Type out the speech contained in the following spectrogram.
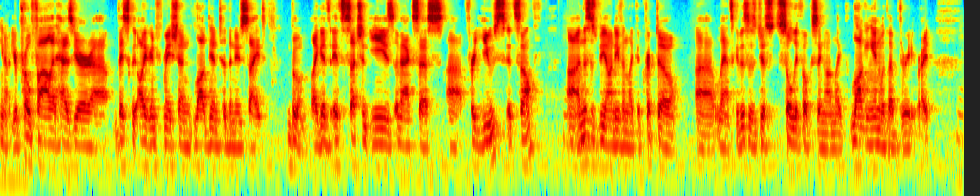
you know your profile it has your uh, basically all your information logged into the news site. Boom. Like it's, it's such an ease of access uh, for use itself. Uh, and this is beyond even like a crypto uh, landscape. This is just solely focusing on like logging in with web3 right? Yeah.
